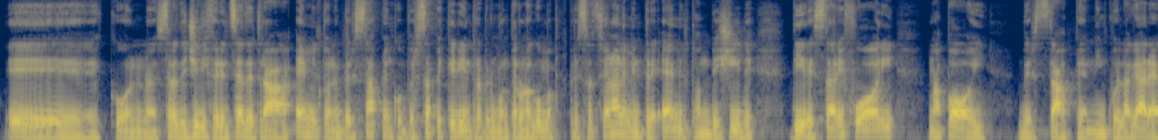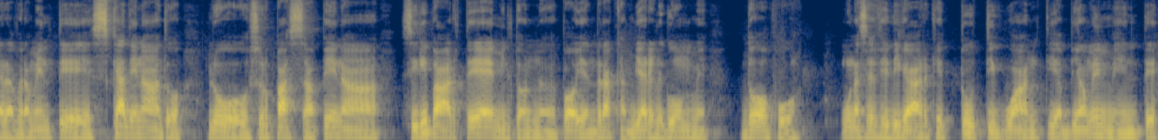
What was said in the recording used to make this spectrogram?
e con strategie differenziate tra Hamilton e Verstappen, con Verstappen che rientra per montare una gomma più prestazionale, mentre Hamilton decide di restare fuori, ma poi Verstappen in quella gara era veramente scatenato, lo sorpassa appena si riparte, Hamilton poi andrà a cambiare le gomme dopo una safety car che tutti quanti abbiamo in mente,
